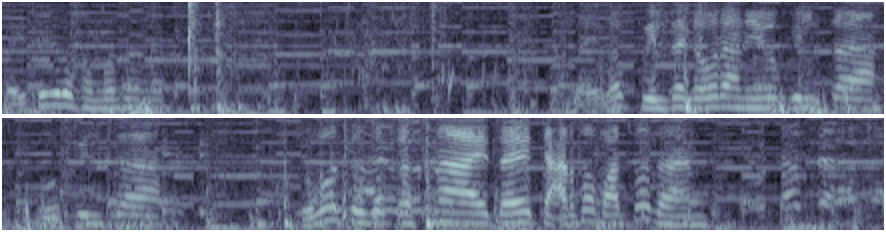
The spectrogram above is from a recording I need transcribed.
पैसे गेलं समजलं नाही लय पिलचा गौर आणि हो पिलचा. हो पिलचा. तो हो, तुझं कसं आहे तर चार पाच पाच धान मोठाच झाला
